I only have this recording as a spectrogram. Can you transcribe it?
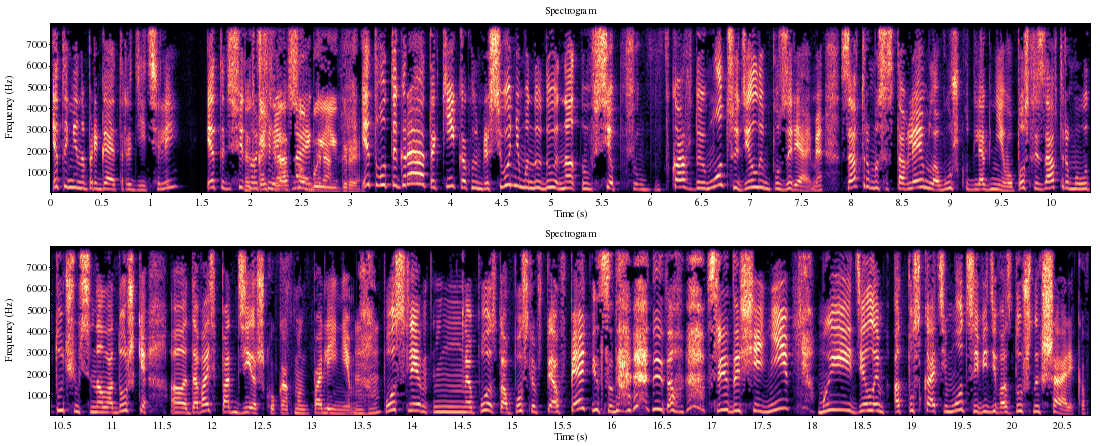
Это не напрягает родителей, это действительно это очень родная игра. игры. Это вот игра такие, как, например, сегодня мы на, на, все, в каждую эмоцию делаем пузырями. Завтра мы составляем ловушку для гнева. Послезавтра мы вот учимся на ладошке э, давать поддержку, как мы по линиям. Угу. После, э, после, там, после в, в пятницу, да, и, там, в следующие дни мы делаем отпускать эмоции в виде воздушных шариков.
